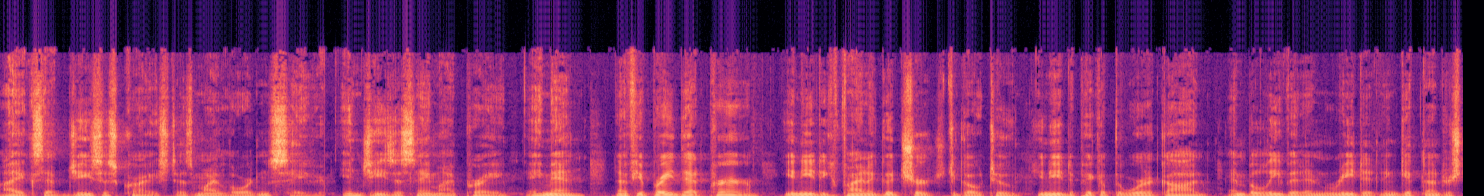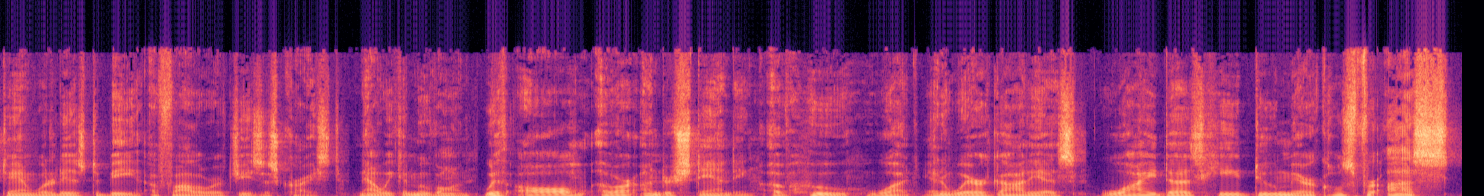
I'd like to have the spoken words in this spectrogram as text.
I accept Jesus Christ as my Lord and Savior. In Jesus' name I pray. Amen. Now, if you prayed that prayer, you need to find a good church to go to. You need to pick up the Word of God and believe it and read it and get to understand what it is to be a follower of Jesus Christ. Now we can move on. With all of our understanding of who, what, and where God is, why does He do miracles for us?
